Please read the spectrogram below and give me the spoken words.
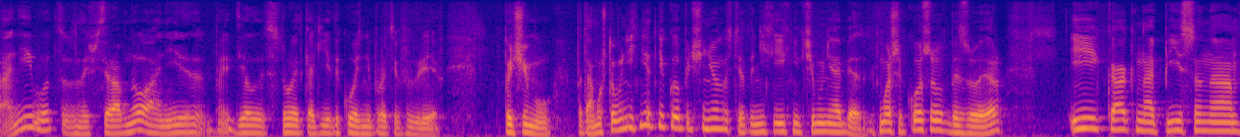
они вот, значит, все равно они делают, строят какие-то козни против евреев. Почему? Потому что у них нет никакой подчиненности, это их, их ни к чему не обязывает. Моши Косов, Безуэр. И как написано,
